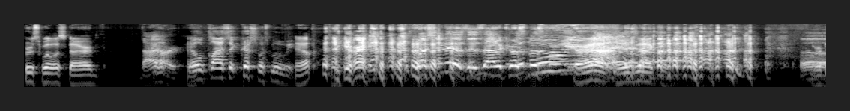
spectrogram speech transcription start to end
Bruce Willis Die Hard. Die Hard. The old classic Christmas movie. Yep. You're right. The question is, is that a Christmas movie or Right. not? Exactly. or did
